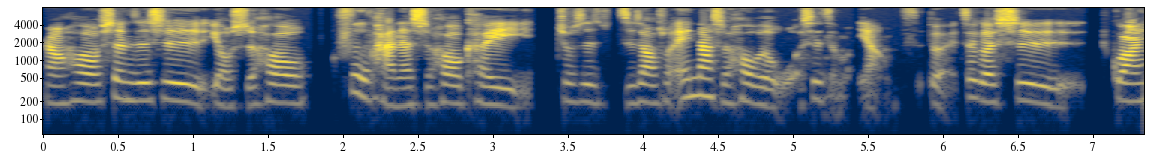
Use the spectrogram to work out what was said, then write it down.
然后，甚至是有时候复盘的时候，可以就是知道说，哎，那时候的我是怎么样子。对，这个是关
